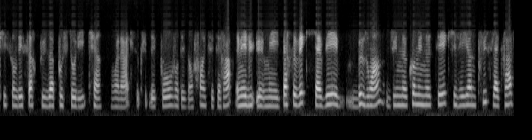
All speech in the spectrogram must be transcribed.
qui sont des sœurs plus apostoliques, voilà, qui s'occupent des pauvres, des enfants, etc. Mais, euh, mais il percevait qu'il y avait besoin d'une communauté qui rayonne plus la grâce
